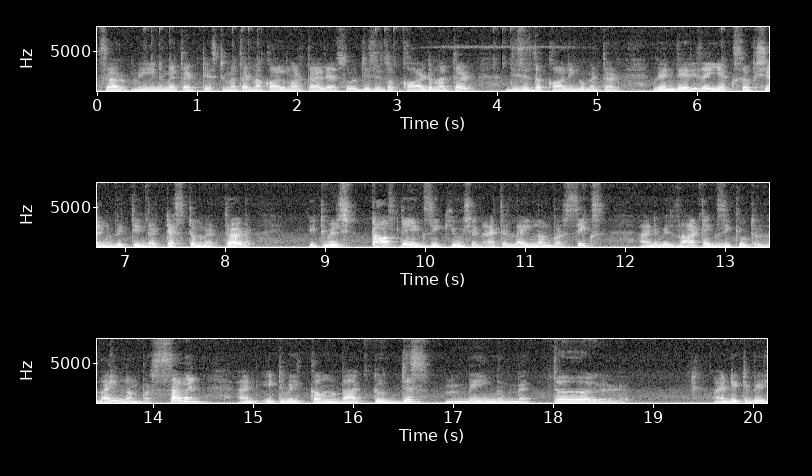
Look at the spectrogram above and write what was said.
Sir main method test method na call marta so this is the called method. This is the calling method. When there is a exception within the test method it will stop the execution at line number 6 and will not execute line number 7 and it will come back to this main method. And it will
